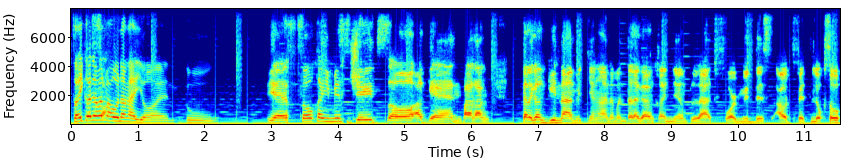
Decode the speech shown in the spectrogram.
so ikaw naman Sa. mauna ngayon. Go. Yes, so kay Miss Jade, so again, parang talagang ginamit niya nga naman talaga ang kanyang platform with this outfit look. So,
